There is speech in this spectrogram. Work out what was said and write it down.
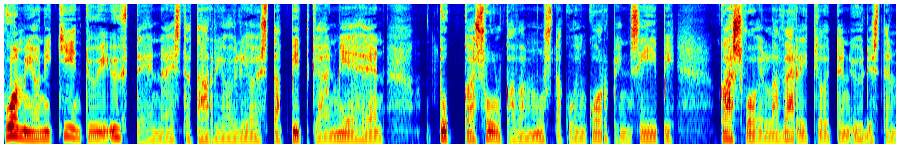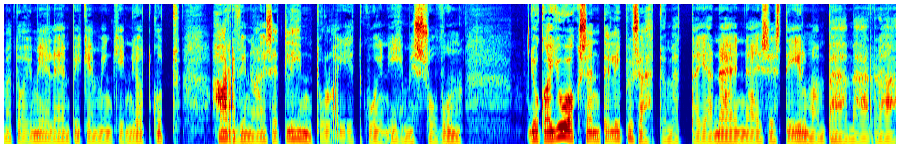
Huomioni kiintyi yhteen näistä tarjoilijoista pitkään mieheen, tukka sulkavan musta kuin korpin siipi, kasvoilla värit, joiden yhdistelmä toi mieleen pikemminkin jotkut harvinaiset lintulajit kuin ihmissuvun, joka juoksenteli pysähtymättä ja näennäisesti ilman päämäärää,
